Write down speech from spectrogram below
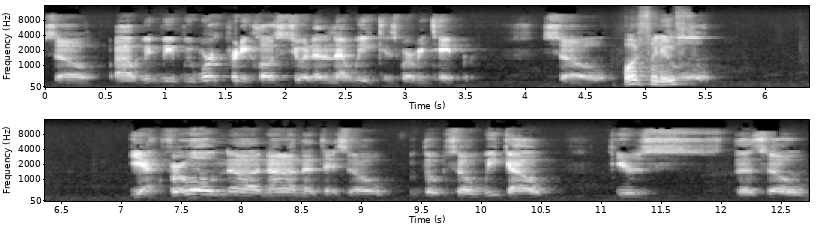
So uh, we, we we work pretty close to it, and then that week is where we taper. So what for will, Yeah, for well, no, not on that day. So so week out. Here's the so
